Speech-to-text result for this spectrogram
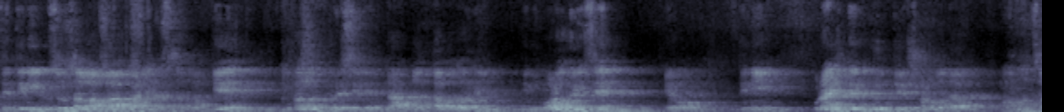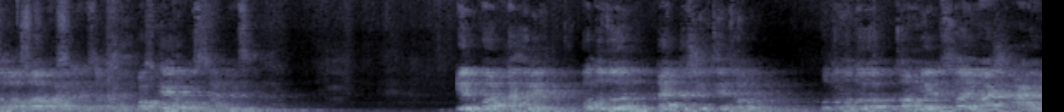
যে তিনি রাসূল সাল্লাল্লাহু আলাইহি ওয়াসাল্লামকে হেফাজত করেছিলেন, তার তত্ত্বাবধানে তিনি বড় হয়েছেন এবং তিনি কুরাইশদের বিরুদ্ধে সর্বদা মুহাম্মদ সাল্লাল্লাহু আলাইহি ওয়াসাল্লামের পক্ষে অবস্থান নিয়েছেন এরপর তাহলে কতজন দায়িত্বশীল চেঞ্জ হলো প্রথমত জন্মের ছয় মাস আগে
